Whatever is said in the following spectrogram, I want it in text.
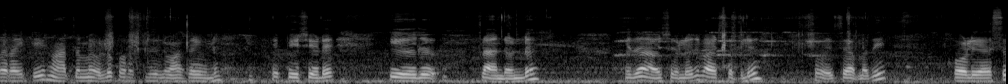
വെറൈറ്റി മാത്രമേ ഉള്ളൂ. കുറച്ച് ഇതിൽ മാത്രമേ ഉള്ളൂ. എപ്പേഷ്യയുടെ ഈ ഒരു പ്ലാന്റ് ഉണ്ട്. ഇത് ആവശ്യമുള്ളവർ വാട്സപ്പിൽ ചോദിച്ചാൽ മതി. കോളിയാസ്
